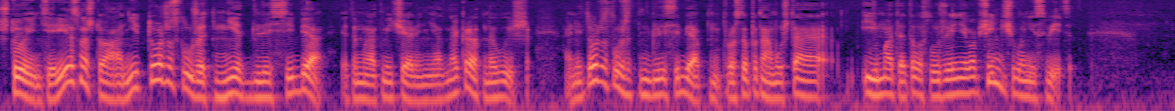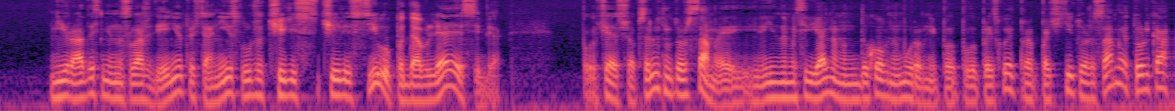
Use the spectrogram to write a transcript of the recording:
что интересно, что они тоже служат не для себя. Это мы отмечали неоднократно выше. Они тоже служат не для себя, просто потому что им от этого служения вообще ничего не светит. Ни радость, ни наслаждение. То есть они служат через, через силу, подавляя себя – Получается, что абсолютно то же самое. И на материальном, и на духовном уровне происходит почти то же самое, только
